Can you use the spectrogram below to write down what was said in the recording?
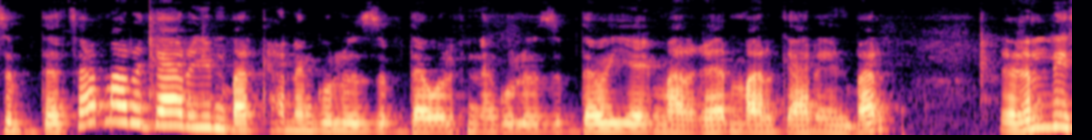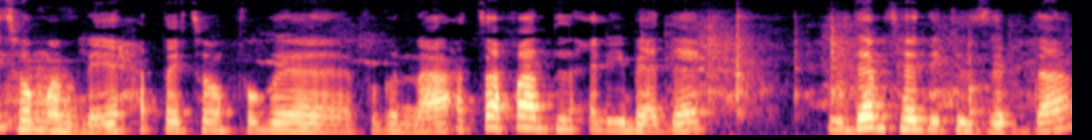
زبدة. تاع مارغارين برك حنا نقولوا زبدة ولا نقولوا زبدة وهي غير مارغارين برك. غليتهم مليح حطيتهم فوق فوق النار. حتى فاض الحليب هذاك ودابت هذيك الزبدة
